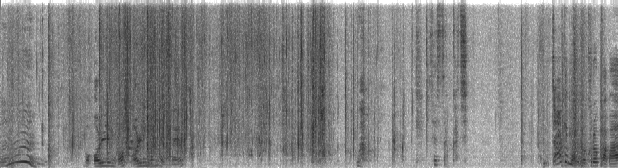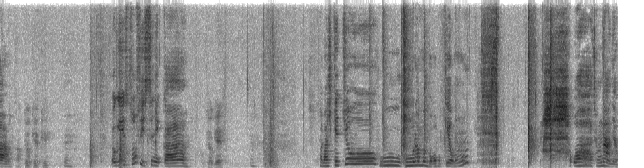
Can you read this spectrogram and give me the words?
음 뭐 얼린 거 얼린 거 하나 있어요 우와 새싹까지 짜게 먹으면 그럴까봐 아, 오케이 오케이 오케이 여기 소스 있으니까 오케이 오케이. 자, 맛있겠죠? 우, 국물 한번 먹어볼게요. 아, 와, 장난 아니야.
